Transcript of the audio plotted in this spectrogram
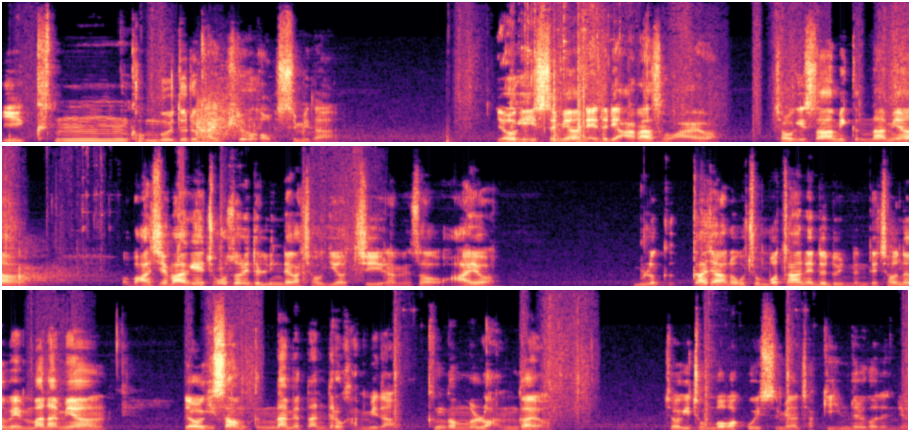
이 큰 건물들을 갈 필요가 없습니다. 여기 있으면 애들이 알아서 와요. 저기 싸움이 끝나면 어, 마지막에 총소리 들린 데가 저기였지 이러면서 와요. 물론 끝까지 안 오고 존버타 하는 애들도 있는데 저는 웬만하면 여기 싸움 끝나면 딴 데로 갑니다. 큰 건물로 안 가요. 저기 존버 받고 있으면 잡기 힘들거든요.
